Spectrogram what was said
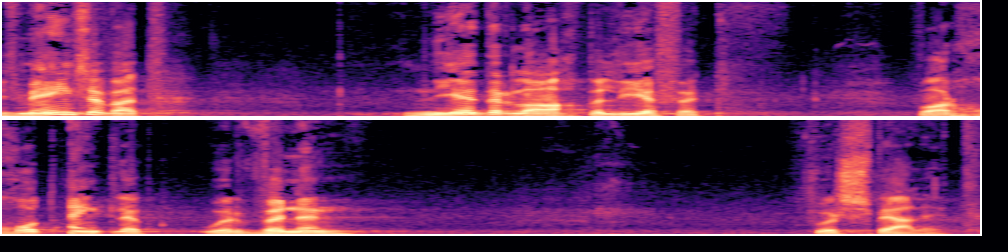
Dis mense wat nederlaag beleef het waar God eintlik oorwinning voorspel het.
